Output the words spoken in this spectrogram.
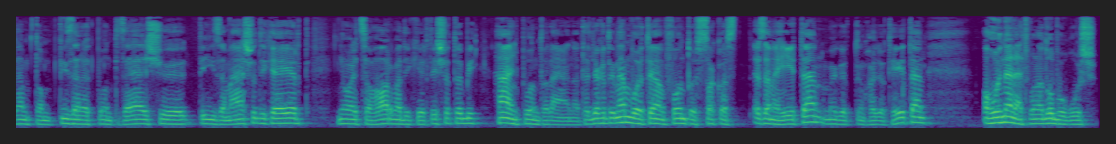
nem tudom, 15 pont az első, 10 a második helyért, 8 a harmadikért, és a többi, hány ponttal állna? Tehát gyakorlatilag nem volt olyan fontos szakasz ezen a héten, mögöttünk hagyott héten, ahol ne lett volna dobogós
